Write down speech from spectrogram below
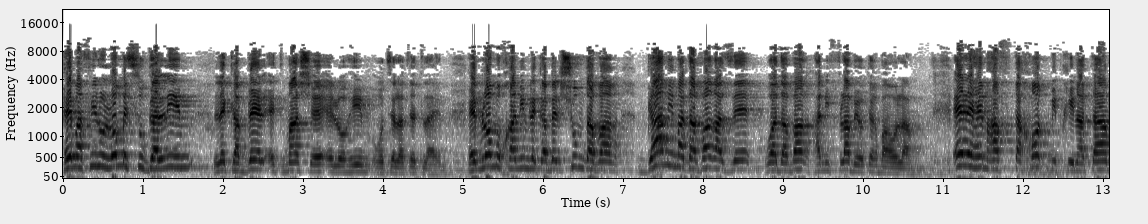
הם אפילו לא מסוגלים לקבל את מה שאלוהים רוצה לתת להם. הם לא מוכנים לקבל שום דבר, גם אם הדבר הזה הוא הדבר הנפלא ביותר בעולם. אלה הם הבטחות מבחינתם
